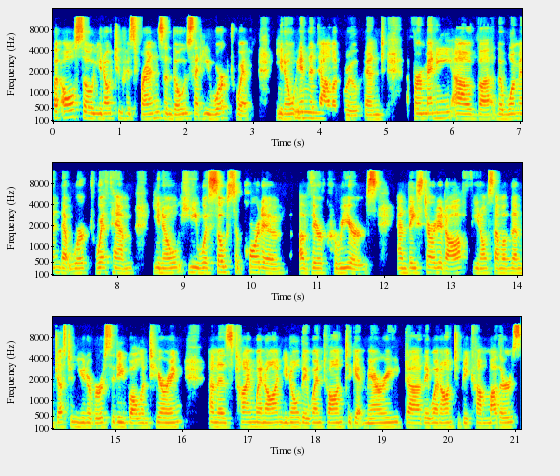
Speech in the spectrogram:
but also, you know, to his friends and those that he worked with, you know, mm-hmm. in the mm-hmm. Group. And for many of uh, the women that worked with him, you know, he was so supportive of their careers. And they started off, you know, some of them just in university volunteering. And as time went on, you know, they went on to get married, uh, they went on to become mothers,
